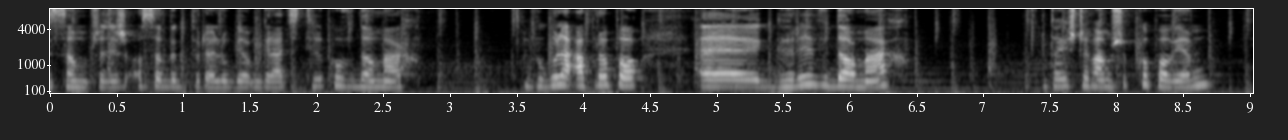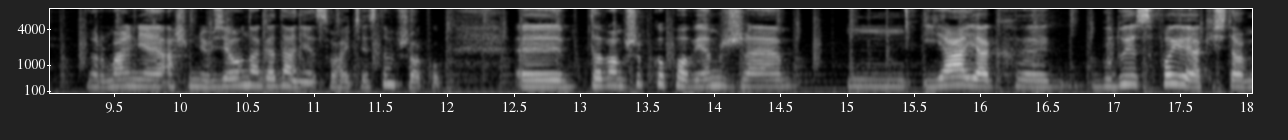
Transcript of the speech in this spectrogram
Są przecież osoby, które lubią grać tylko w domach. W ogóle a propos e, gry w domach, to jeszcze Wam szybko powiem. Normalnie aż mnie wzięło na gadanie, słuchajcie, jestem w szoku. E, to Wam szybko powiem, że mm, ja jak e, buduję swoje jakieś tam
